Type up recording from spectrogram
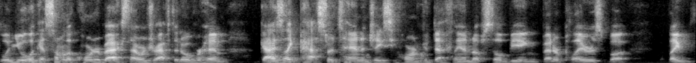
when you look at some of the cornerbacks that were drafted over him, guys like Pat Surtain and Jaycee Horn could definitely end up still being better players. But like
